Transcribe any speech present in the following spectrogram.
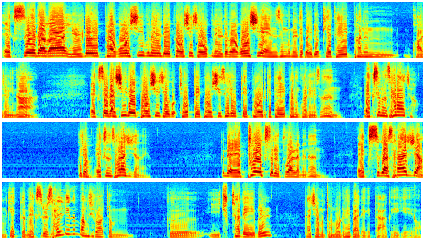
x에다가 1 대입하고 c분의 1 대입하고 c 제곱분의 1 대입하고 c n 승분의 1 대입하고 이렇게 대입하는 과정이나 x에다 c 대입하고 c 제곱, 제곱 대입하고 c 세제곱 대입하고 이렇게 대입하는 과정에서는 x는 사라져. 그죠? x는 사라지잖아요. 근데 fx를 구하려면은 x가 사라지지 않게끔 x를 살리는 방식으로 좀 그 이 축차 대입을 다시 한번 도모를 해봐야 되겠다 그 얘기예요.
